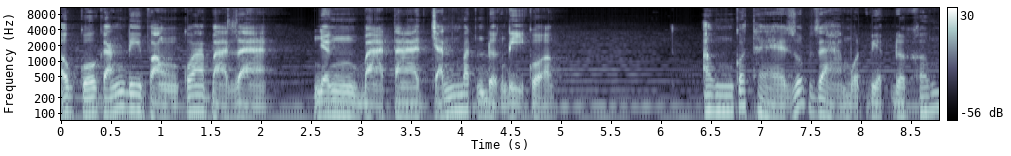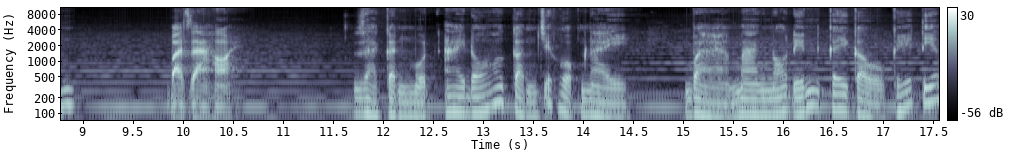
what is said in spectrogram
Ông cố gắng đi vòng qua bà già, nhưng bà ta chắn mất đường đi của ông ông có thể giúp già một việc được không? Bà già hỏi. Già cần một ai đó cầm chiếc hộp này và mang nó đến cây cầu kế tiếp.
